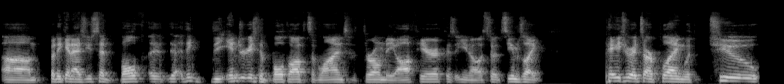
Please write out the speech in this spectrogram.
Um, but again, as you said, both I think the injuries to both offensive lines have thrown me off here because you know, so it seems like Patriots are playing with two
